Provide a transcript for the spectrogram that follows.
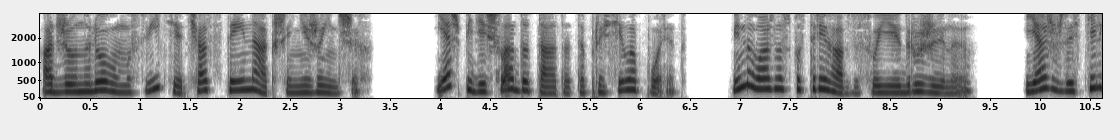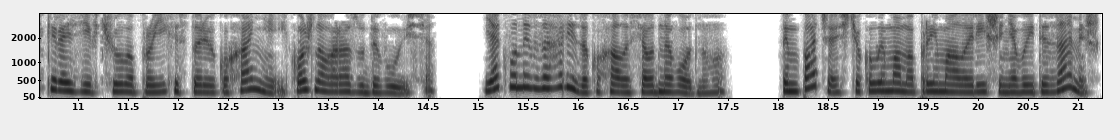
адже у нульовому світі час стає інакше, ніж у інших. Я ж підійшла до тата та присіла поряд. Він уважно спостерігав за своєю дружиною. Я ж вже стільки разів чула про їх історію кохання і кожного разу дивуюся, як вони взагалі закохалися одне в одного. Тим паче, що коли мама приймала рішення вийти заміж,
